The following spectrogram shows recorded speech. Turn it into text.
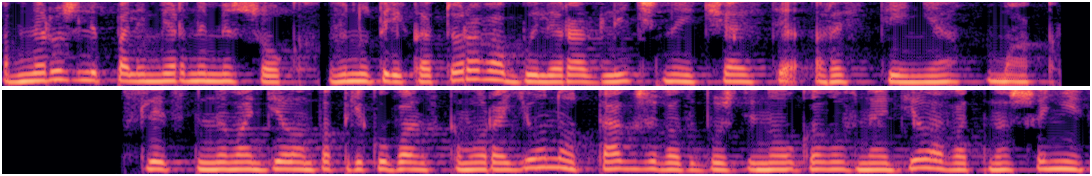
обнаружили полимерный мешок, внутри которого были различные части растения мак. Следственным отделом по Прикубанскому району также возбуждено уголовное дело в отношении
